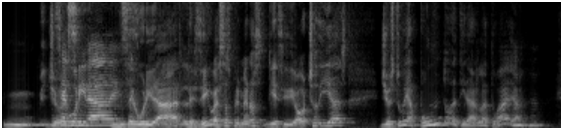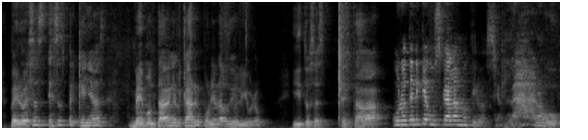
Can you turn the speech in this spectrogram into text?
mm, Yo Inseguridades. Inseguridad. Les digo, esos primeros 18 días, yo estuve a punto de tirar la toalla. Pero esas, esas pequeñas, me montaba en el carro y ponía el audiolibro. Y entonces estaba, Uno tiene que buscar la motivación. claro,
